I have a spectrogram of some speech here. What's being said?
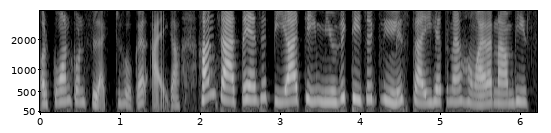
और कौन कौन सिलेक्ट होकर आएगा। हम चाहते हैं ऐसे पीआरटी म्यूज़िक टीचर की लिस्ट आई है तो मैम हमारा नाम भी इस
